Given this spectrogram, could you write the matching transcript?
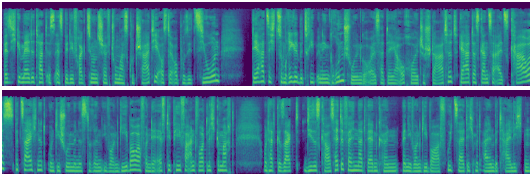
Wer sich gemeldet hat, ist SPD-Fraktionschef Thomas Kutschaty aus der Opposition. Der hat sich zum Regelbetrieb in den Grundschulen geäußert, der ja auch heute startet. Er hat das Ganze als Chaos bezeichnet und die Schulministerin Yvonne Gebauer von der FDP verantwortlich gemacht und hat gesagt, dieses Chaos hätte verhindert werden können, wenn Yvonne Gebauer frühzeitig mit allen Beteiligten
